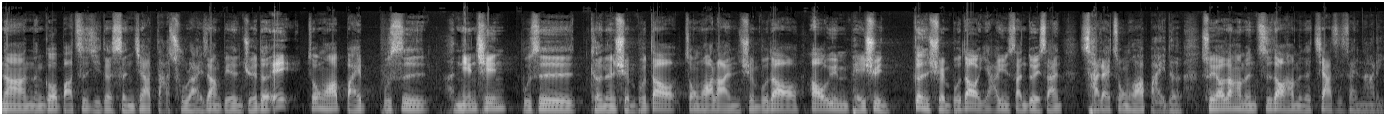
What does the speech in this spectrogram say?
那能够把自己的身价打出来，让别人觉得，诶，中华白不是很年轻，不是可能选不到中华蓝，选不到奥运培训，更选不到亚运三对三才来中华白的，所以要让他们知道他们的价值在哪里。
